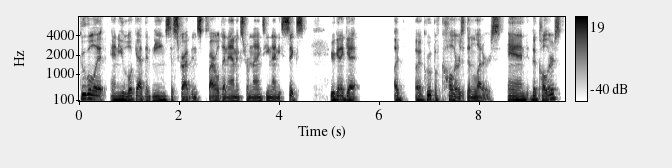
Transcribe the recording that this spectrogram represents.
Google it and you look at the memes described in Spiral Dynamics from 1996, you're going to get a, a group of colors and letters. And the colors,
